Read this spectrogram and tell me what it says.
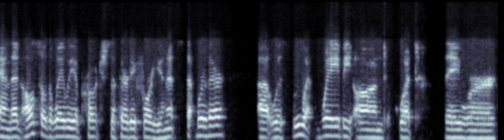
And then also the way we approached the 34 units that were there uh, was we went way beyond what they were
